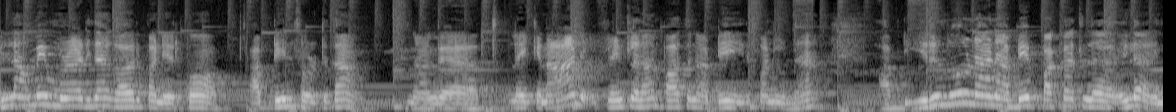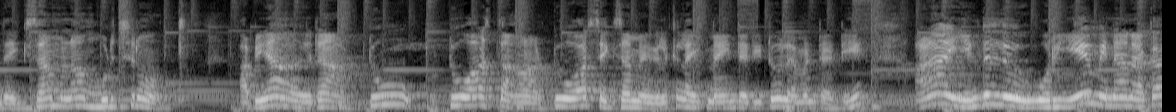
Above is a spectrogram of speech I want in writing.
எல்லாமே முன்னாடி தான் கவர் பண்ணியிருக்கோம் அப்படின்னு சொல்லிட்டு தான் நாங்கள் லைக் நான் ஃப்ரெண்டில் தான் பார்த்து நான் அப்படியே இது பண்ணியிருந்தேன். அப்படி இருந்தும் நான் அப்படியே பக்கத்தில் இல்லை இந்த எக்ஸாம்லாம் முடிச்சிருவோம். அப்படின்னா டூ டூ ஹவர்ஸ் தான் டூ ஹவர்ஸ் எக்ஸாம் எங்களுக்கு like nine thirty to eleven thirty ஆனால் எங்களுக்கு ஒரு ஏம் என்னன்னாக்கா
